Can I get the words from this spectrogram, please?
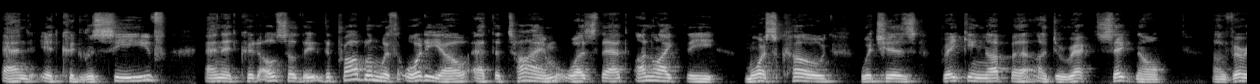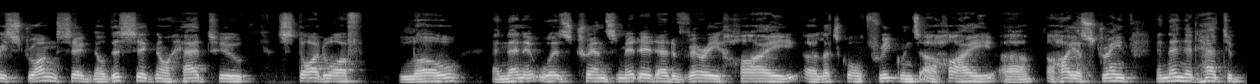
and it could receive, and it could also, the, the problem with audio at the time was that unlike the Morse code, which is breaking up a, a direct signal, a very strong signal, this signal had to start off low and then it was transmitted at a very high, uh, let's call it frequency, a high, uh, a higher strength, and then it had to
